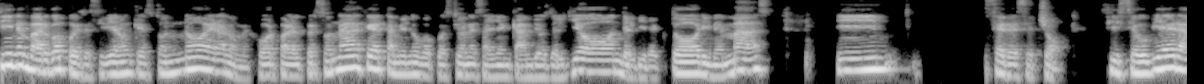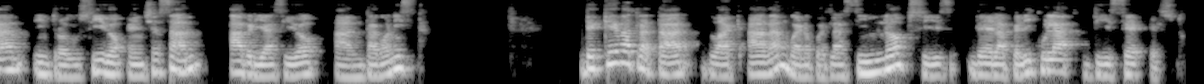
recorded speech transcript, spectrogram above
Sin embargo, pues decidieron que esto no era lo mejor para el personaje, también hubo cuestiones ahí en cambios del guion, del director y demás, y se desechó. Si se hubiera introducido en Shazam, habría sido antagonista. ¿De qué va a tratar Black Adam? Bueno, pues la sinopsis de la película dice esto.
